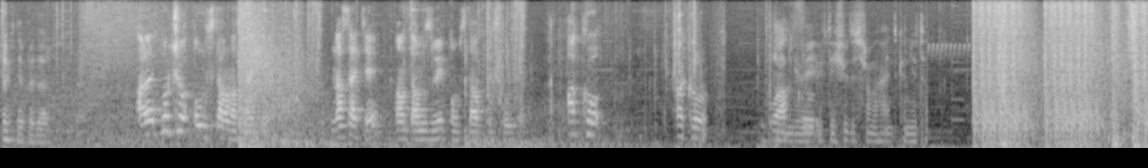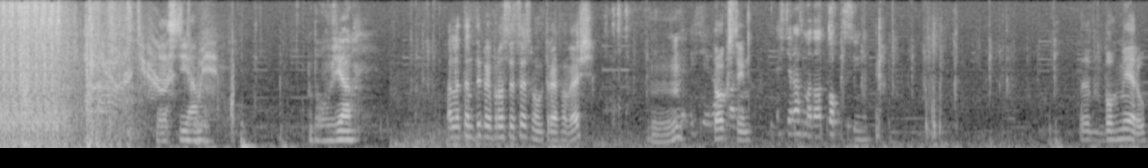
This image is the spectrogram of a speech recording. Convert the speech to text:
Pekne, Peter. Ale počo, on stal na sajte. Na sajte, a on tam s VIPom stal v tej stúpe. Ako? Ako... Chlapci. if they shoot us from behind, can you tell? Nestíham. Bohužiaľ. Ale ten typek proste cez smoke trefa, vieš? Mhm. Toxin. Ešte raz ma dá toxín. To je Boh mieru.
